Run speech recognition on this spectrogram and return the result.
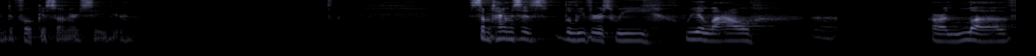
and to focus on our Savior. Sometimes, as believers, we, we allow uh, our love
